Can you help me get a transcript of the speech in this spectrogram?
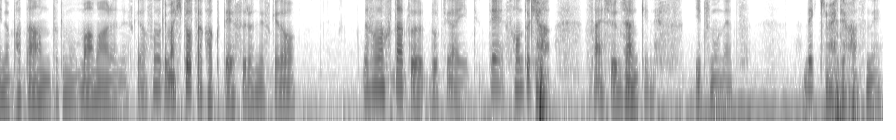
いのパターンの時もまあまああるんですけど、その時まあ一つは確定するんですけど、でその二つどっちがいいって言って、その時は最終じゃんけんです。いつものやつ。で決めてますね。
